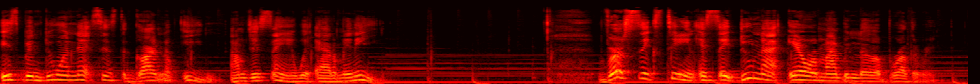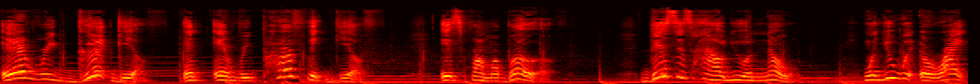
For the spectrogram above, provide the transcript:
It's been doing that since the Garden of Eden. I'm just saying with Adam and Eve. Verse 16, it say, Do not err, my beloved brethren. Every good gift and every perfect gift is from above. This is how you will know when you with the right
